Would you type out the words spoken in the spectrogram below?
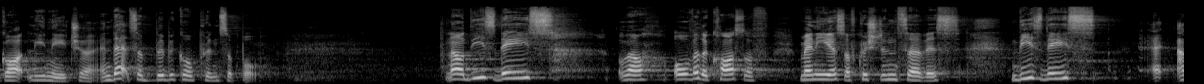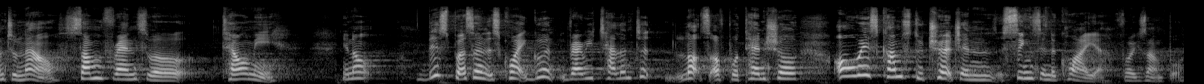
godly nature, and that's a biblical principle. Now, these days, well, over the course of many years of Christian service, these days, eh, until now, some friends will tell me, you know, this person is quite good, very talented, lots of potential, always comes to church and sings in the choir, for example.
